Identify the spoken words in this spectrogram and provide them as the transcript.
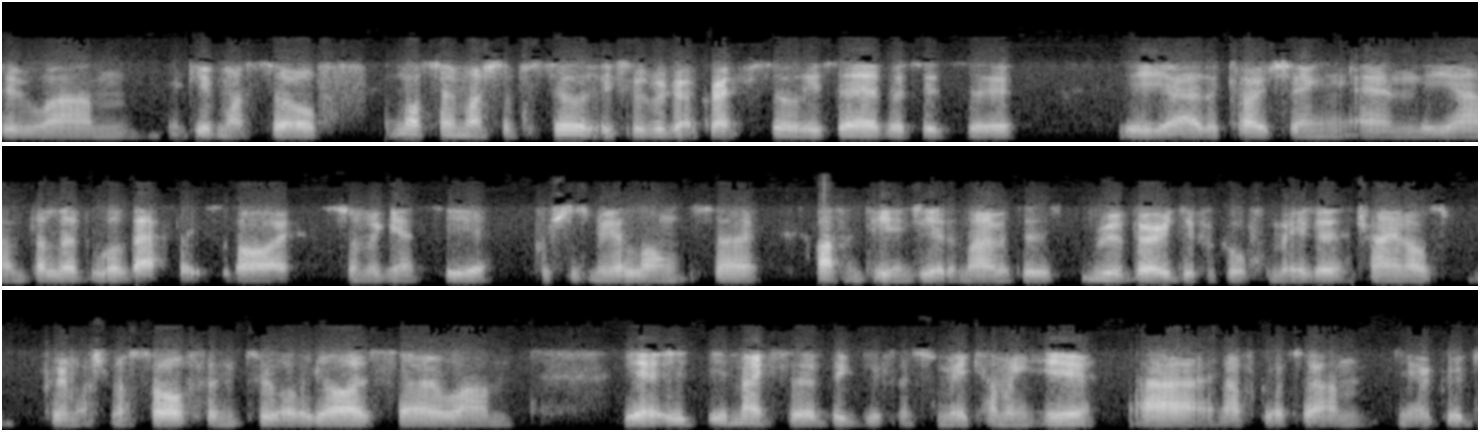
to um, give myself not so much the facilities because we've got great facilities there, but it's the the uh, the coaching and the um, the level of athletes that I swim against here pushes me along. So up in PNG at the moment, it's very difficult for me to train. I was pretty much myself and two other guys. So, um, yeah, it, it makes a big difference for me coming here, uh, and I've got um, you know good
